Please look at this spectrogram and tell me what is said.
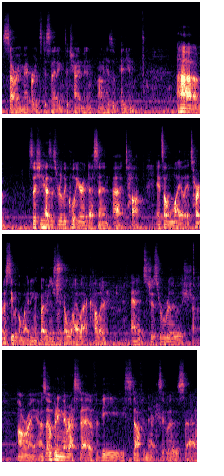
Sorry, my bird's deciding to chime in on his opinion. Um, so she has this really cool iridescent uh, top. It's a lilac. It's hard to see with the lighting, but it is like a lilac color, and it's just really, really shiny. All right, I was opening the rest of the, the stuff in there because it was uh,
